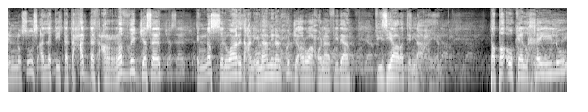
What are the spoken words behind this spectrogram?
النصوص التي تتحدث عن رض الجسد النص الوارد عن إمامنا الحجة أرواحنا فداه في زيارة الناحية تطأك الخيل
